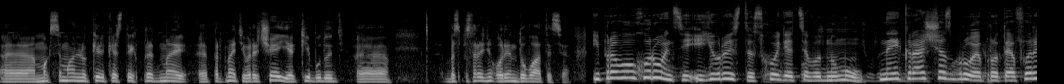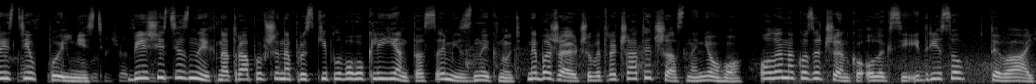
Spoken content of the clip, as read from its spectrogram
е, максимальну кількість тих предме- е, предметів речей, які будуть е, безпосередньо орендуватися. І правоохоронці, і юристи сходяться в одному. Найкраща зброя проти аферистів пильність. Більшість із них, натрапивши на прискіпливого клієнта, самі зникнуть, не бажаючи витрачати час на нього. Олена Козаченко, Олексій Ідрісов, ТВАЙ.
